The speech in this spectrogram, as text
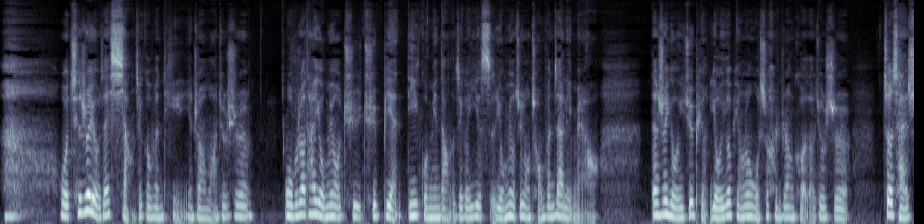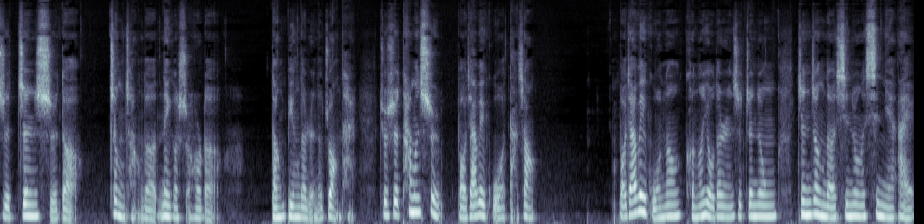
啊，我其实有在想这个问题，你知道吗？就是我不知道他有没有去去贬低国民党的这个意思，有没有这种成分在里面啊？但是有一句评，有一个评论我是很认可的，就是。这才是真实的、正常的那个时候的当兵的人的状态，就是他们是保家卫国打仗。保家卫国呢，可能有的人是真正真正的心中的信念爱，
